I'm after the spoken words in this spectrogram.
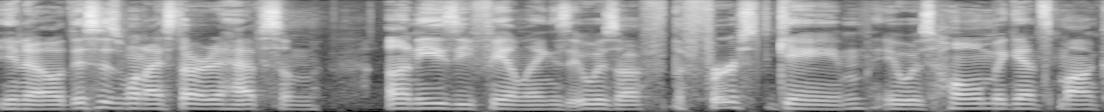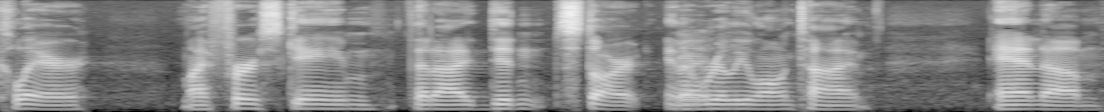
you know, this is when I started to have some uneasy feelings. It was a, the first game. It was home against Montclair, my first game that I didn't start in Right. a really long time, and um,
